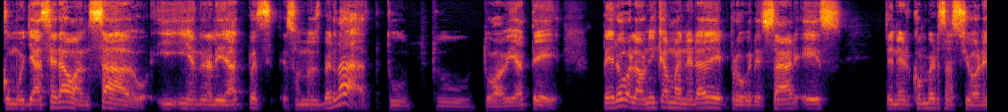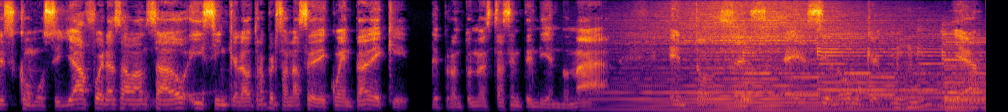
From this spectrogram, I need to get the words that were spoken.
como ya ser avanzado y, y, en realidad pues eso no es verdad. Tú, tú todavía te... Pero la única manera de progresar es tener conversaciones como si ya fueras avanzado y sin que la otra persona se dé cuenta de que de pronto no estás entendiendo nada. Entonces, eh, sí, ¿no? Como que, yeah,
